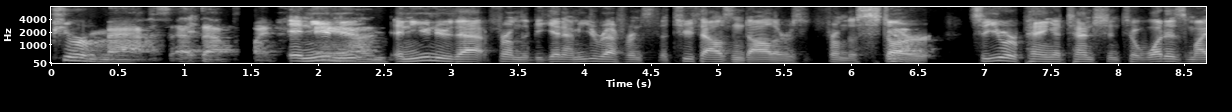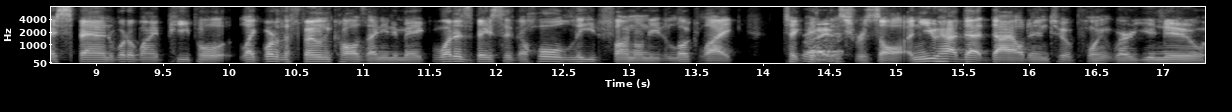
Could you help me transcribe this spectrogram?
pure math at that point. And you and, knew, and you knew that from the beginning. I mean, you referenced the two thousand dollars from the start. Yeah. So you were paying attention to what is my spend, what are my people like, what are the phone calls I need to make, what is basically the whole lead funnel need to look like to get right. this result. And you had that dialed into a point where you knew,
